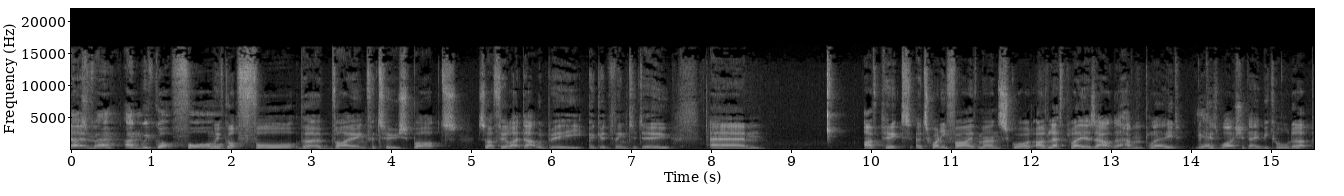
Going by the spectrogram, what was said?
that's Um, fair. And we've got four. We've got four that are vying for two spots, so I feel like that would be a good thing to do. Um, I've picked a 25 man squad. I've left players out that haven't played because why should they be called up?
